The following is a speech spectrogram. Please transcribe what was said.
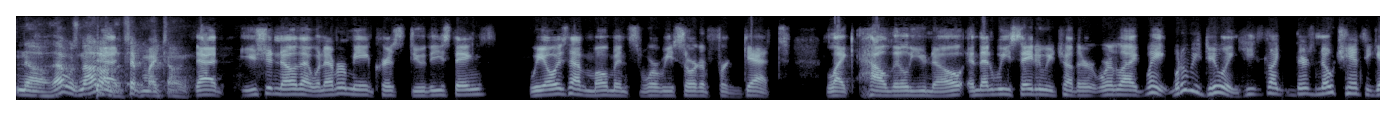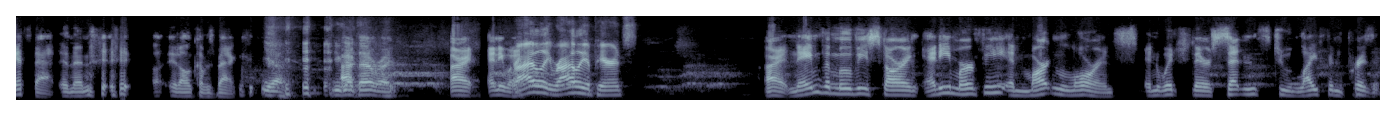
No, that was not on the tip of my tongue. Dad, you should know that whenever me and Chris do these things, we always have moments where we sort of forget like how little you know. And then we say to each other, we're like, wait, what are we doing? He's like, there's no chance he gets that. And then uh, it all comes back. Yeah, you got that right. All right. Anyway. Riley Riley appearance. All right. Name the movie starring Eddie Murphy and Martin Lawrence in which they're sentenced to life in prison,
